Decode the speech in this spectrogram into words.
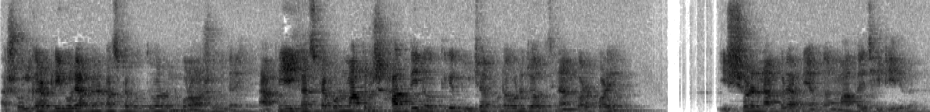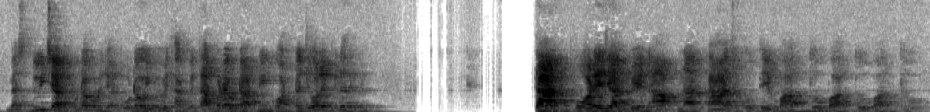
আর শরীর খারাপ ঠিক হলে আপনারা কাজটা করতে পারবেন, কোনো অসুবিধা নেই। আপনি এই কাজটা করুন মাত্র সাত দিন, ওর থেকে দুই চার ফোঁটা করে জল স্নান করার পরে ঈশ্বরের নাম করে আপনি আপনার মাথায় ছিটিয়ে দেবেন। ব্যাস, দুই চার ফোঁটা করে জল, ওটা ওইভাবে থাকবে। তারপরে ওটা আপনি ঘরটা জলে ফেলে দেবেন। তারপরে জানবেন আপনার কাজ হতে বাধ্য বাধ্য বাধ্য।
